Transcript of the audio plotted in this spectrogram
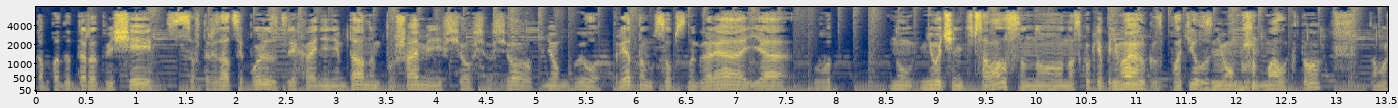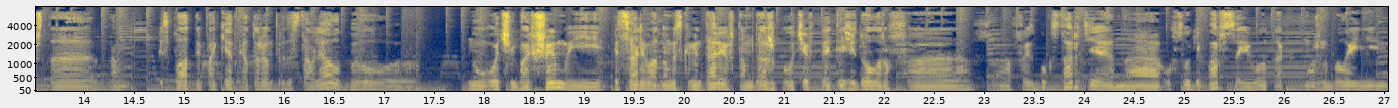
там под интернет вещей с авторизацией пользователей, хранением данных, пушами и все, все, все в нем было. При этом, собственно говоря, я вот ну не очень интересовался пользовался, но, насколько я понимаю, платил за него мало кто, потому что там, бесплатный пакет, который он предоставлял, был ну, очень большим, и писали в одном из комментариев, там даже получив 5000 долларов э, в Facebook старте на услуги парса, его так можно было и не,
